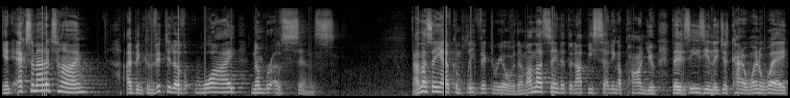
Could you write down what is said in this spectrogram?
In X amount of time, I've been convicted of Y number of sins. Now, I'm not saying you have complete victory over them. I'm not saying that they're not besetting upon you, that it's easy and they just kind of went away,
